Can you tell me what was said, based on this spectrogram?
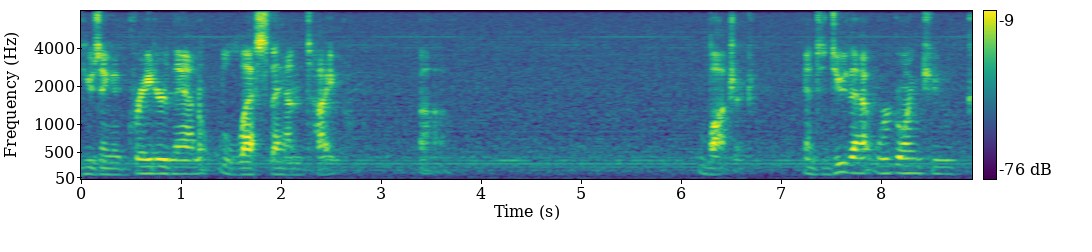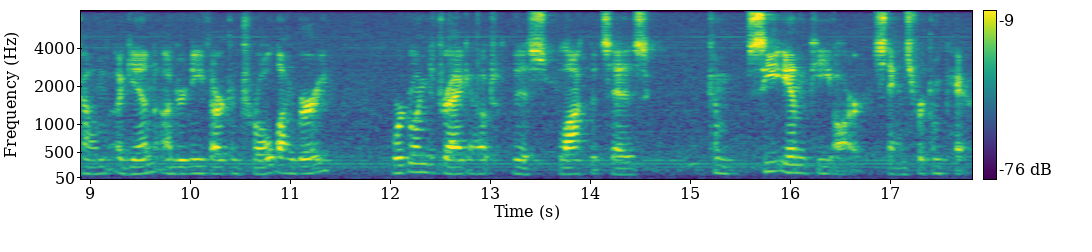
using a greater than, less than type uh, logic. And to do that, we're going to come again underneath our control library. We're going to drag out this block that says CMPR stands for compare.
